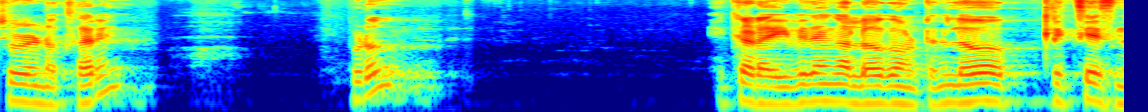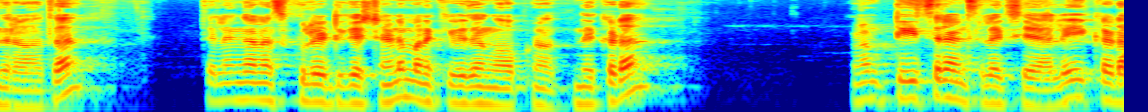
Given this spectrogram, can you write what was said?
చూడండి ఒకసారి. ఇప్పుడు ఇక్కడ ఈ విధంగా లోగో ఉంటుంది. లోగో క్లిక్ చేసిన తర్వాత తెలంగాణ స్కూల్ ఎడ్యుకేషన్ అనేది మనకి ఈ విధంగా ఓపెన్ అవుతుంది. ఇక్కడ మనం టీచర్ అని సెలెక్ట్ చేయాలి. ఇక్కడ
